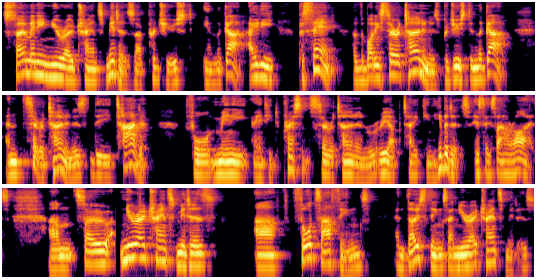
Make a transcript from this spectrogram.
so many neurotransmitters are produced in the gut. 80% of the body's serotonin is produced in the gut. And serotonin is the target for many antidepressants, serotonin reuptake inhibitors, SSRIs. Um, so neurotransmitters are thoughts are things and those things are neurotransmitters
